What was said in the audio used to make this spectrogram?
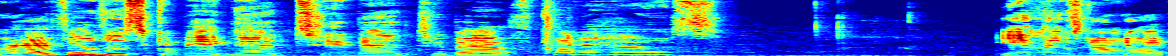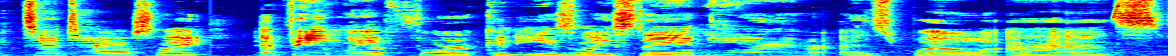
like, I feel this could be a good two bed, two bath kind of house. And there's gonna be like a tent house, like a family of four can easily stay in here, as well as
